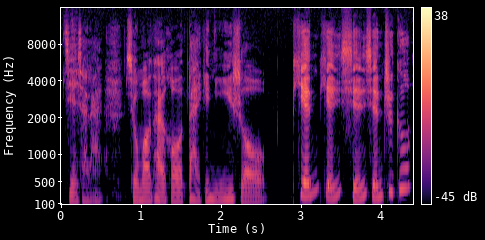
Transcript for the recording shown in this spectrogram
接下来，熊猫太后带给你一首甜甜咸咸之歌，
